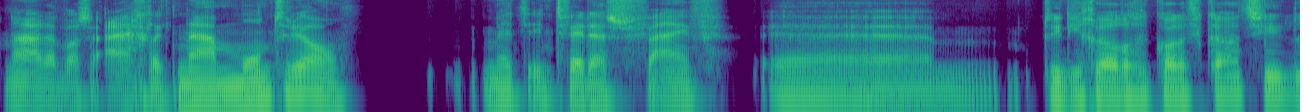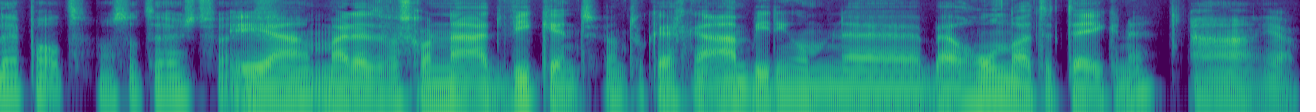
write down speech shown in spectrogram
Nou, dat was eigenlijk na Montreal. Met in 2005. Ehm, Toen die geweldige kwalificatielap had. Was dat 2005? ja, maar dat was gewoon na het weekend. Want toen kreeg ik een aanbieding om eh, bij Honda te tekenen. Ah, ja.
